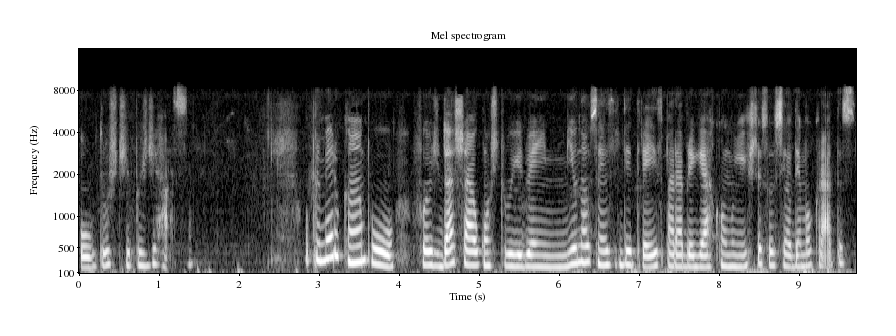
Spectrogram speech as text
outros tipos de raça. O primeiro campo foi o de Dachau, construído em 1933 para abrigar comunistas social-democratas,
